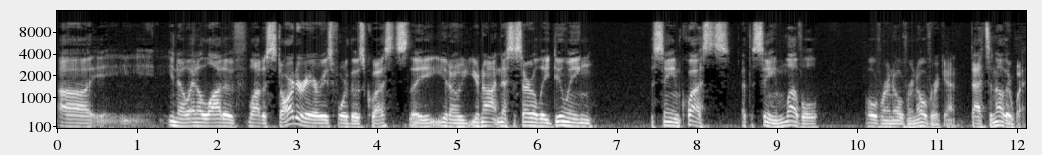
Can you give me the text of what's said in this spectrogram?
uh you know and a lot of lot of starter areas for those quests they you know you're not necessarily doing the same quests at the same level over and over and over again. That's another way.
